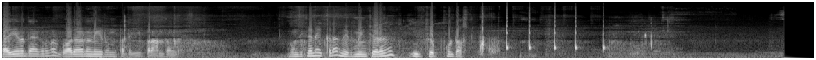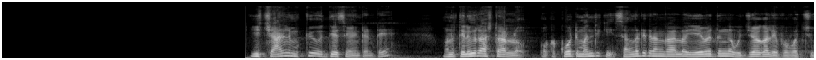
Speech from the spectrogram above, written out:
పదిహేను తారీఖున కూడా గోదావరి నీరు ఉంటుంది ఈ ప్రాంతంలో. అందుకని ఇక్కడ నిర్మించారని ఇది చెప్పుకుంటూ వస్తుంది ఈ ఛానల్ ముఖ్య ఉద్దేశం ఏంటంటే మన తెలుగు రాష్ట్రాల్లో ఒక కోటి మందికి సంఘటిత రంగాల్లో ఏ విధంగా ఉద్యోగాలు ఇవ్వవచ్చు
